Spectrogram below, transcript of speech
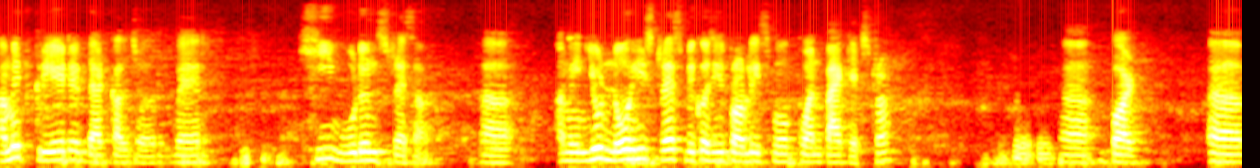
Amit created that culture where he wouldn't stress out. I mean, you know he's stressed because he probably smoked one pack extra. Mhm. Uh, but uh,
